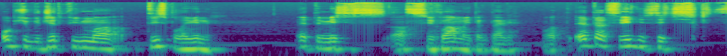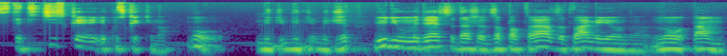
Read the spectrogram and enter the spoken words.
Общий бюджет фильма три с половиной. Это вместе с, с рекламой и так далее. Вот. Это среднестатистическое якутское кино. Ну, бюджет. Люди умудряются даже за полтора, за два миллиона, но там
